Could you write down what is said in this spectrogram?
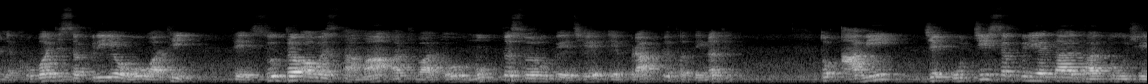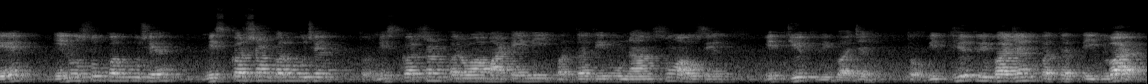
અને ખૂબ જ સક્રિય હોવાથી તે શુદ્ધ અવસ્થામાં અથવા તો મુક્ત સ્વરૂપે છે, એ પ્રાપ્ત થતી નથી. તો આવી જે ઊંચી સક્રિયતા ધાતુ છે, એનું શું કરવું છે? નિષ્કર્ષણ કરવું છે. તો નિષ્કર્ષણ કરવા માટેની પદ્ધતિનું નામ શું આવશે? વિદ્યુત વિભાજન. તો વિદ્યુત વિભાજન પદ્ધતિ દ્વારા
